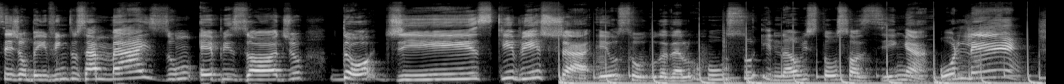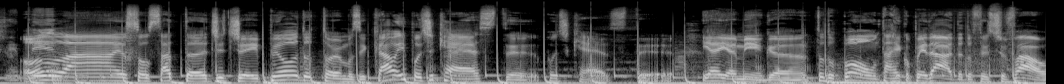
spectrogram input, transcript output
Sejam bem-vindos a mais um episódio do Disque Bicha. Eu sou Duda Delo Russo e não estou sozinha. Olá! Olá, eu sou o Satã, DJ, produtor musical e podcaster. Podcaster. E aí, amiga? Tudo bom? Tá recuperada do festival?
